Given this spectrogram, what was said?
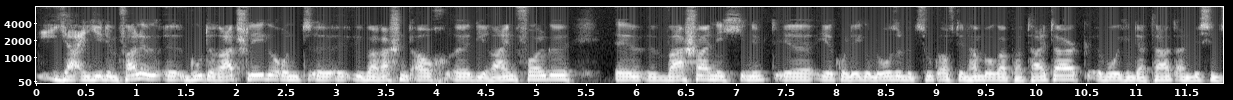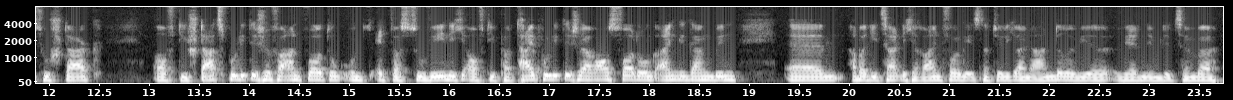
Ja, in jedem Falle äh, gute Ratschläge und äh, überraschend auch äh, die Reihenfolge. Äh, wahrscheinlich nimmt ihr, ihr Kollege Lose Bezug auf den Hamburger Parteitag, wo ich in der Tat ein bisschen zu stark auf die staatspolitische Verantwortung und etwas zu wenig auf die parteipolitische Herausforderung eingegangen bin. Ähm, aber die zeitliche Reihenfolge ist natürlich eine andere. Wir werden im Dezember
